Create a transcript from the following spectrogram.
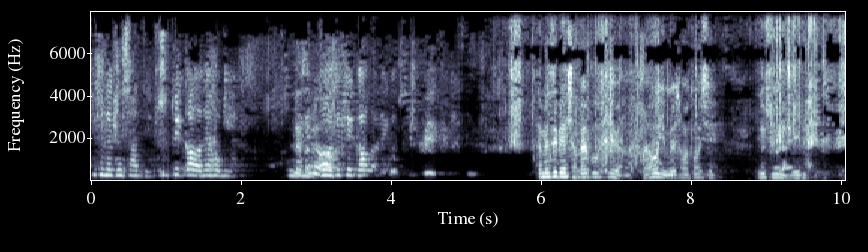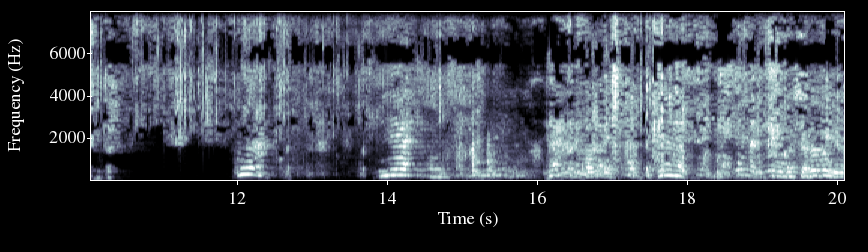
就是那个山顶，就是最高的那后面。那上面哦，就最高的那个。他们这边小卖部太远了，然后也没什么东西。就随便来一点，这，你，你，来，好的，天呐，小卖部里的，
